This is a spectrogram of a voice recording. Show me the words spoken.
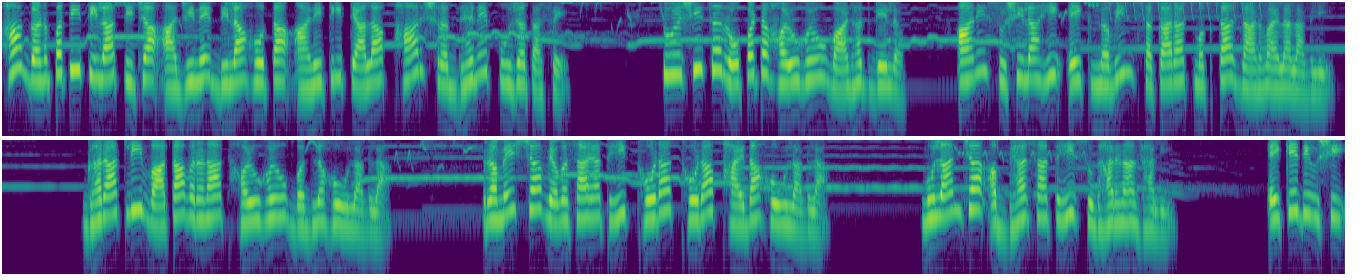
हा गणपती तिला तिच्या आजीने दिला होता आणि ती त्याला फार श्रद्धेने पूजत असे. तुळशीचं रोपट हळूहळू वाढत गेलं आणि सुशीलाही एक नवीन सकारात्मकता जाणवायला लागली. घरातली वातावरणात हळूहळू बदल होऊ लागला. रमेशच्या व्यवसायातही थोडा थोडा फायदा होऊ लागला. मुलांच्या अभ्यासातही सुधारणा झाली. एके दिवशी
